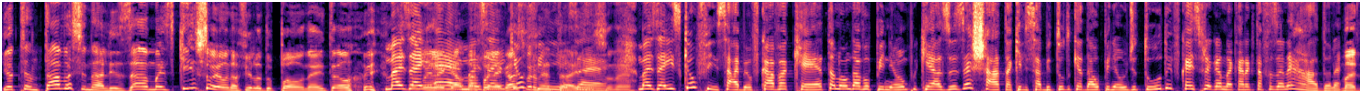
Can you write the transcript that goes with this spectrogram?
e eu tentava sinalizar, mas quem sou eu na fila do pão, né? Então. Mas aí, foi é, legal, mas foi legal que eu fiz, experimentar é. isso, né? Mas é isso que eu fiz, sabe? Eu ficava quieta, não dava opinião, porque às vezes é chato, aquele sabe tudo, quer dar opinião de tudo e ficar esfregando na cara que tá fazendo errado, né? Mas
